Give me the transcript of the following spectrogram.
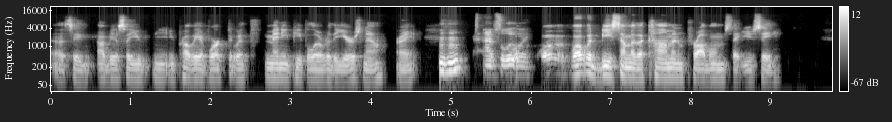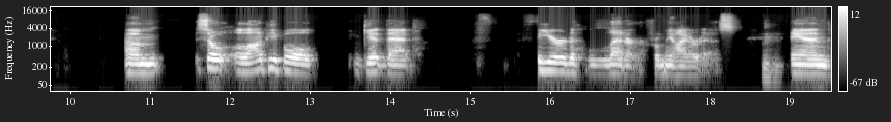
let's see obviously you you probably have worked with many people over the years now right? Mm-hmm. absolutely. What, what would be some of the common problems that you see um, so a lot of people get that feared letter from the IRS. Mm-hmm. And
